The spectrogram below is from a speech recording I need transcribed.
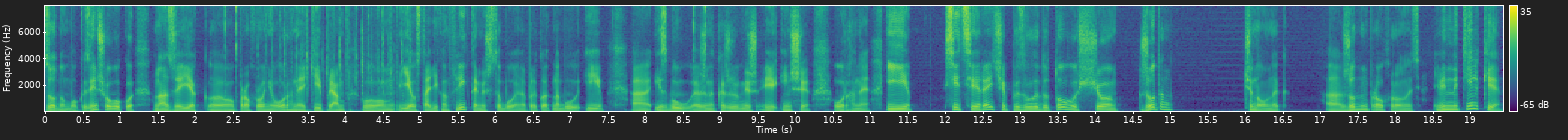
з одного боку. З іншого боку, у нас вже є е, правоохоронні органи, які прям є у стадії конфлікту між собою, наприклад, набу і е, СБУ, я вже не кажу між і інші органи. І всі ці речі призвели до того, що жоден чиновник. А Жоден правоохоронець він не тільки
